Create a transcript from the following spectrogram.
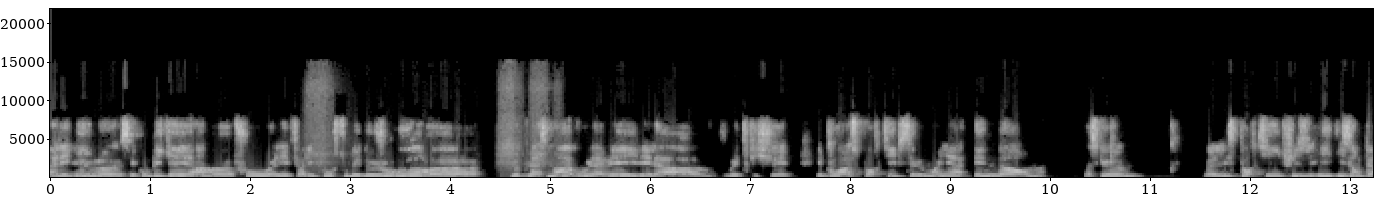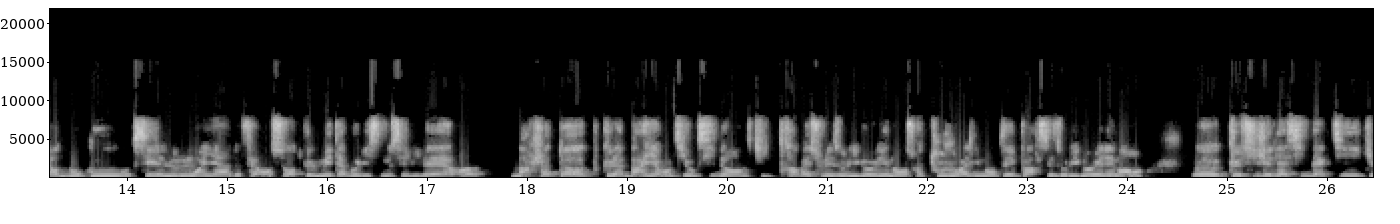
Un légume, euh, c'est compliqué. Hein euh, faut aller faire les courses tous les deux jours. Euh, le plasma, vous l'avez, il est là. Vous pouvez tricher. Et pour un sportif, c'est le moyen énorme parce que les sportifs, ils, ils en perdent beaucoup. C'est le moyen de faire en sorte que le métabolisme cellulaire marche à top, que la barrière antioxydante qui travaille sur les oligo-éléments soit toujours alimentée par ces oligo-éléments, euh, que si j'ai de l'acide lactique,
